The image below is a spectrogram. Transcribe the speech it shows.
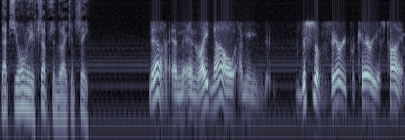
that's the only exception that I can see. Yeah, and and right now, I mean, this is a very precarious time.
